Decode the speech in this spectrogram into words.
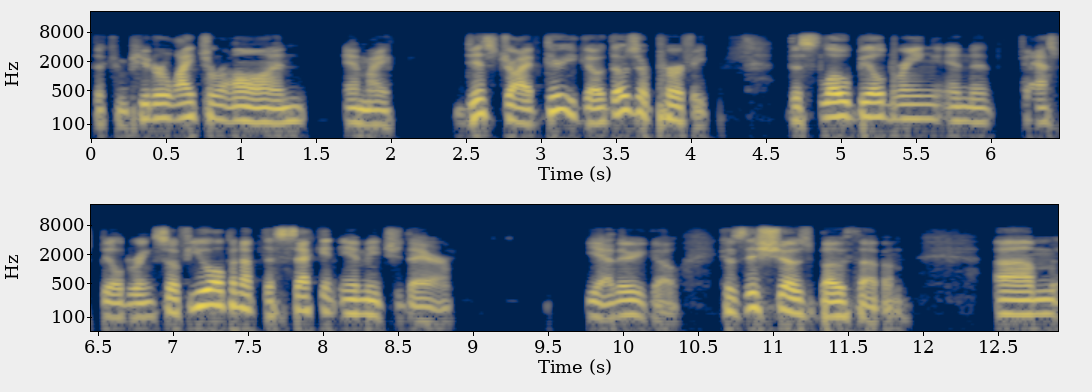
The computer lights are on and my disk drive there you go those are perfect the slow build ring and the fast build ring. So if you open up the second image there, yeah, there you go, because this shows both of them. Um,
